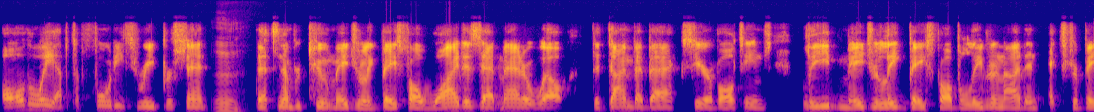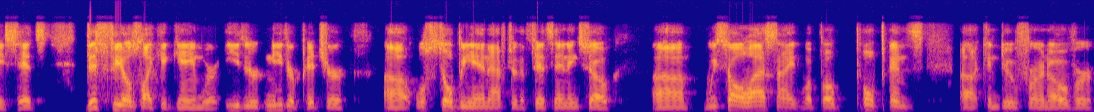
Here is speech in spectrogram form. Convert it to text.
all the way up to 43%. Mm. That's number two Major League Baseball. Why does that matter? Well, the Diamondbacks here of all teams lead Major League Baseball, believe it or not, in extra base hits. This feels like a game where either neither pitcher uh, will still be in after the fifth inning. So uh, we saw last night what both bullpens uh, can do for an over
